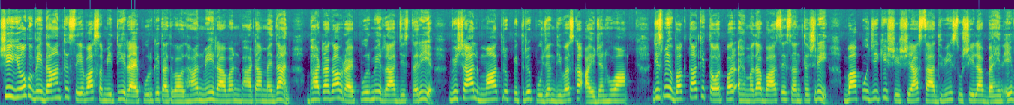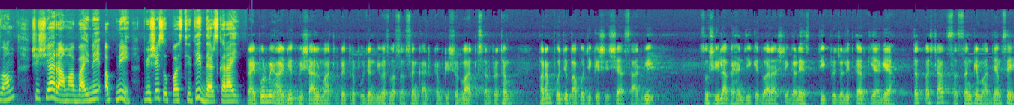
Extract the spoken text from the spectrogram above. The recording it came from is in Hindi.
श्री योग वेदांत सेवा समिति रायपुर के तत्वावधान में रावण भाटा मैदान, भाटागांव रायपुर में राज्य स्तरीय विशाल मातृ पितृ पूजन दिवस का आयोजन हुआ, जिसमें वक्ता के तौर पर अहमदाबाद से संत श्री बापूजी की शिष्या साध्वी, सुशीला बहन एवं शिष्या रामाबाई ने अपनी विशेष उपस्थिति दर्ज कराई। रायपुर में आयोजित विशाल मातृ पितृ पूजन दिवस व सत्संग कार्यक्रम की शुरुआत सर्वप्रथम परम पूज्य बापूजी की शिष्या साध्वी सुशीला बहन जी के द्वारा श्री गणेश दीप प्रज्वलित कर किया गया। तत्पश्चात सत्संग के माध्यम से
